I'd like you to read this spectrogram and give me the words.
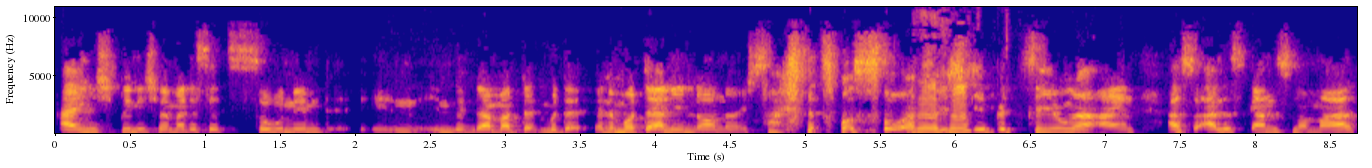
eigentlich bin ich, wenn man das jetzt so nimmt, in, in, der, Moder- Moder- eine moderne Nonne. Ich sage jetzt mal so. Also Mhm. ich gehe Beziehungen ein, also alles ganz normal.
